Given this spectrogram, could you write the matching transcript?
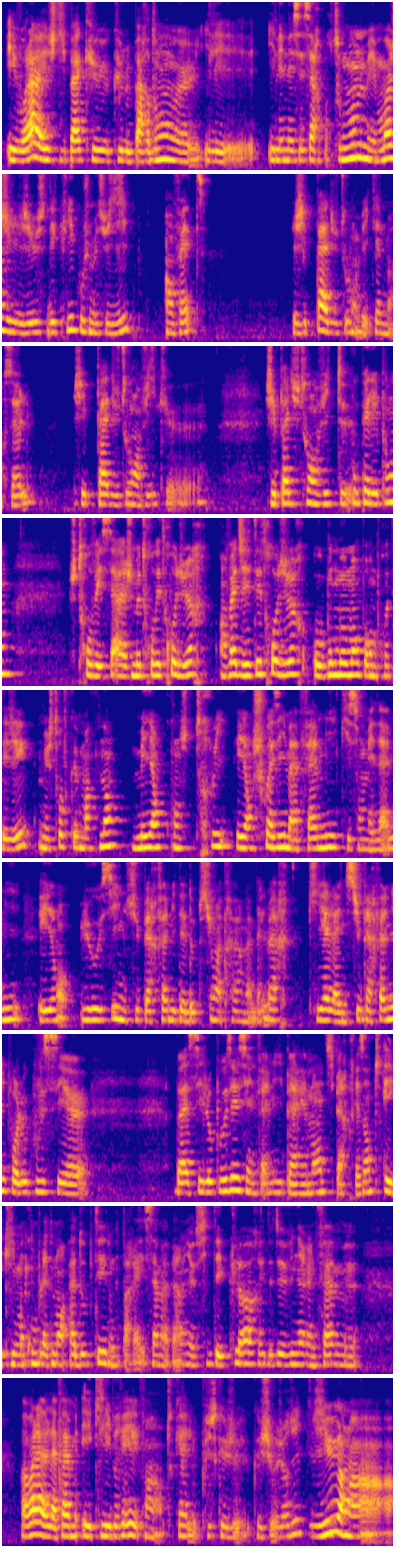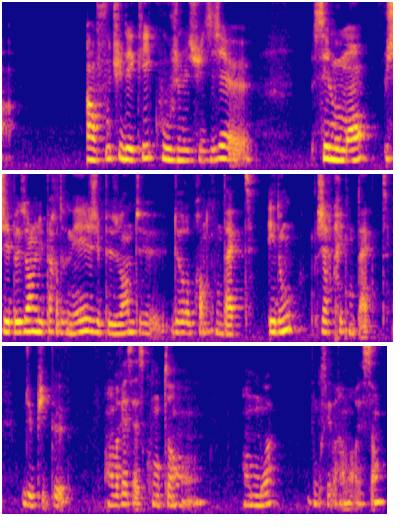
Et voilà, et je dis pas que, le pardon, euh, il, est, nécessaire pour tout le monde, mais moi j'ai eu ce déclic où je me suis dit, en fait, j'ai pas du tout envie qu'elle meure seule. J'ai pas du tout envie que. J'ai pas du tout envie de couper les ponts. Je trouvais ça, je me trouvais trop dure en fait, j'ai été trop dure au bon moment pour me protéger, mais je trouve que maintenant, m'ayant construit, ayant choisi ma famille, qui sont mes amis, ayant eu aussi une super famille d'adoption à travers ma belle-mère, qui elle a une super famille pour le coup, c'est euh, bah, c'est l'opposé, c'est une famille hyper aimante, hyper présente, et qui m'ont complètement adoptée. Donc pareil, ça m'a permis aussi d'éclore et de devenir une femme. Euh, voilà, la femme équilibrée, enfin en tout cas le plus que je, que je suis aujourd'hui. J'ai eu un foutu déclic où je me suis dit. Euh, c'est le moment, j'ai besoin de lui pardonner, j'ai besoin de, reprendre contact. Et donc, j'ai repris contact depuis peu. En vrai, ça se compte en, en mois, donc c'est vraiment récent.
